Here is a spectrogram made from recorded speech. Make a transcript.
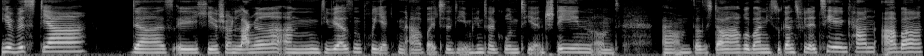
ihr wisst ja, dass ich hier schon lange an diversen Projekten arbeite, die im Hintergrund hier entstehen und ähm, dass ich darüber nicht so ganz viel erzählen kann. Aber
